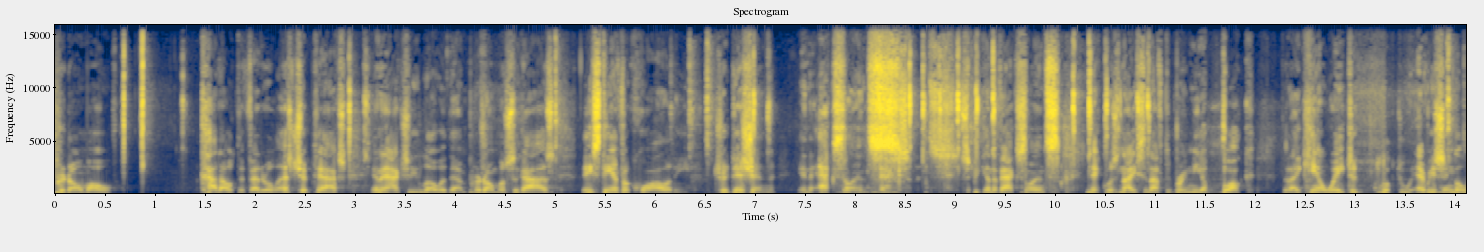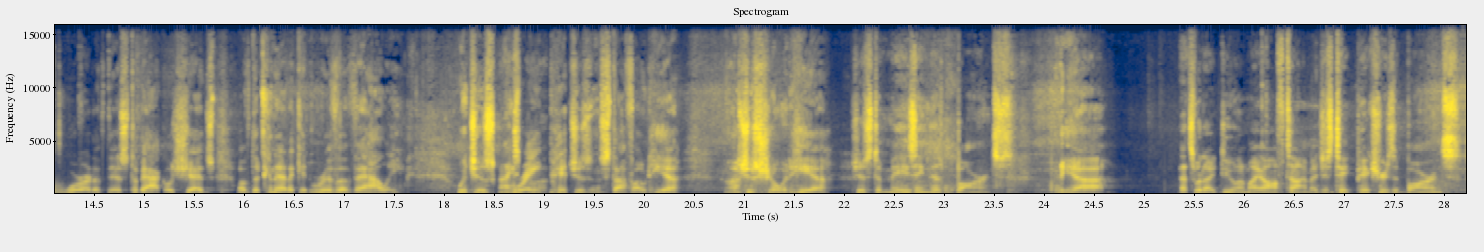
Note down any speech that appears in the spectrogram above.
Perdomo cut out the federal SCHIP tax and actually lowered them. Perdomo Cigars, they stand for quality, tradition, and excellence. Excellence. Speaking of excellence, Nick was nice enough to bring me a book that I can't wait to look through every single word of this Tobacco Sheds of the Connecticut River Valley, which is great book. pictures and stuff out here. I'll just show it here. Just amazing, the barns. Yeah. That's what I do on my off time. I just take pictures of barns.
